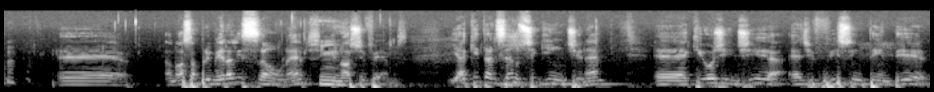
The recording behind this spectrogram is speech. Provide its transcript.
primeira é, a nossa primeira lição né, Sim. que nós tivemos. E aqui está dizendo o seguinte, né? É, que hoje em dia é difícil entender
